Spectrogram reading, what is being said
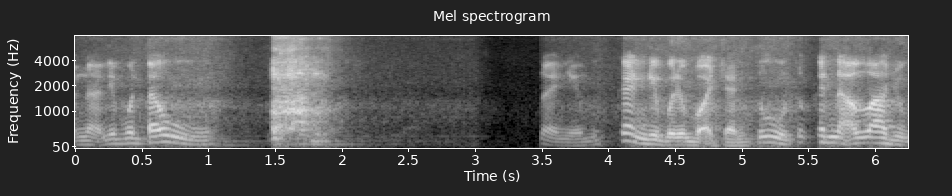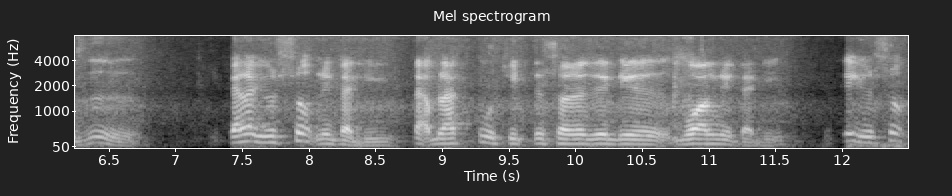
Anak dia pun tahu. Sebenarnya bukan dia boleh buat macam tu. Tu kena Allah juga. Kalau Yusuf ni tadi, tak berlaku cerita saudara dia buang ni tadi, mungkin Yusuf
